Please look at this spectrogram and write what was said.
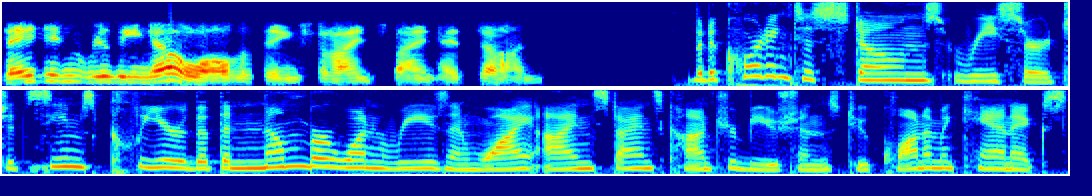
they didn't really know all the things that Einstein had done. But according to Stone's research, it seems clear that the number one reason why Einstein's contributions to quantum mechanics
